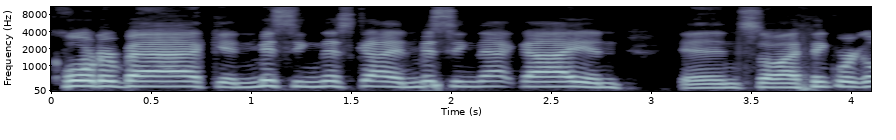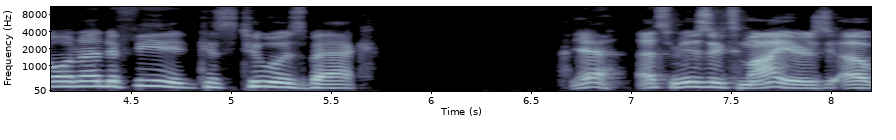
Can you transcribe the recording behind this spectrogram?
quarterback and missing this guy and missing that guy. And and so I think we're going undefeated because Tua's back. Yeah, that's music to my ears. Uh,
